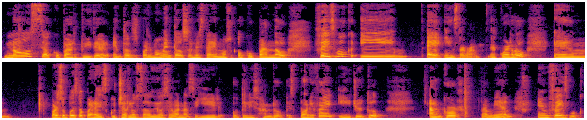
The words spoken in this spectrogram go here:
No sé ocupar Twitter, entonces por el momento solo estaremos ocupando Facebook y, e Instagram, ¿de acuerdo? Em, por supuesto, para escuchar los audios se van a seguir utilizando Spotify y YouTube. Anchor también. En Facebook,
